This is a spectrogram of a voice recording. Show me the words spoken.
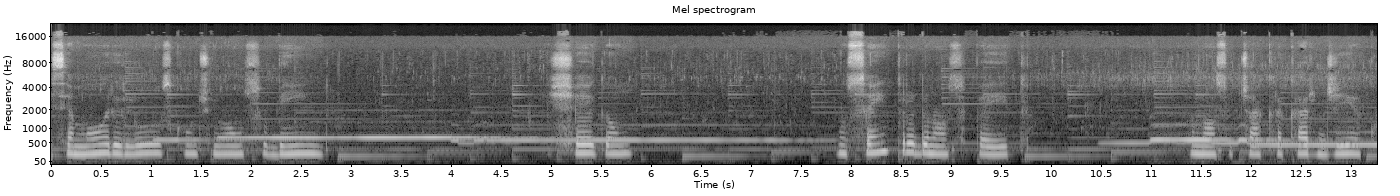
Esse amor e luz continuam subindo e chegam no centro do nosso peito, no nosso chakra cardíaco,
